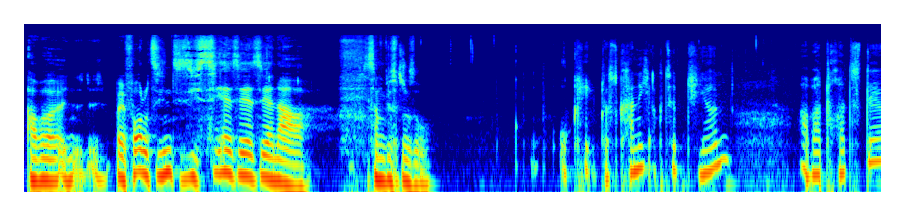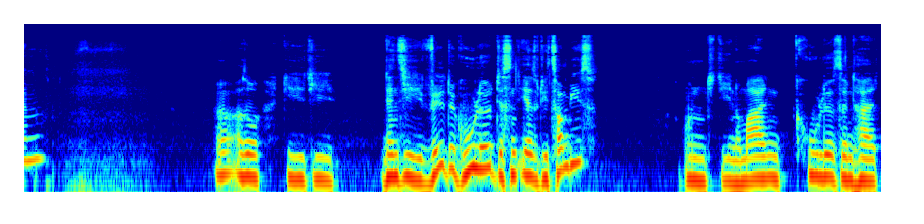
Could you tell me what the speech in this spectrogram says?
Aber bei Fallout sind sie sich sehr, sehr, sehr nah. Sagen wir es nur so. Okay, das kann ich akzeptieren, aber trotzdem, Ja, also die, die, nennen sie wilde Gule, das sind eher so die Zombies. Und die normalen Gule sind halt,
